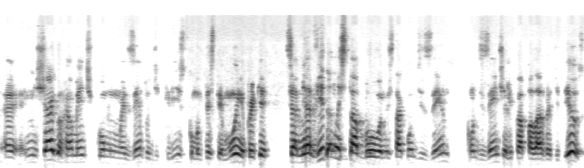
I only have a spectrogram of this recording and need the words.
é, enxergam realmente como um exemplo de Cristo, como um testemunho, porque se a minha vida não está boa, não está condizente, condizente ali com a palavra de Deus,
